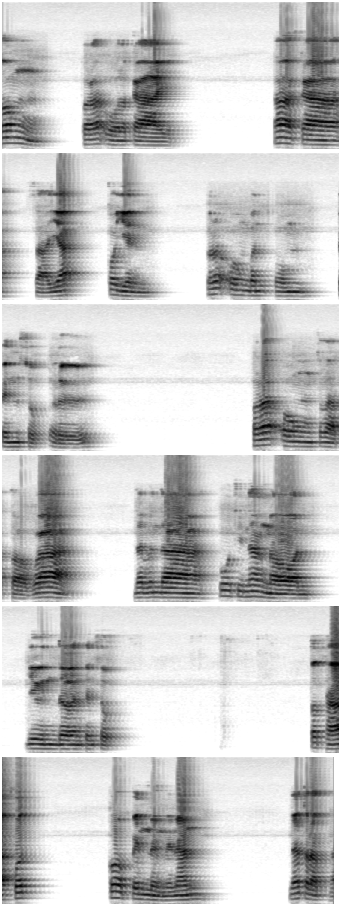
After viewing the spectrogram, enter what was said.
ต้องพระโอรกายผ้ากาสายะก็เย็น พระองค์บรรทมเป็นสุขหรือ พระองค์ตรัสตอบว่า ในบรรดาผู้ที่นั่งนอน ยืนเดินเป็นสุข ตถาคตก็เป็นหนึ่งในนั้น และตรัสถ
